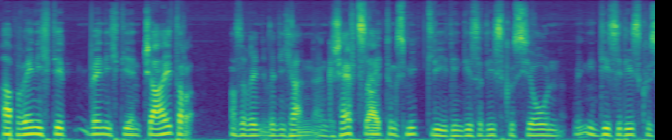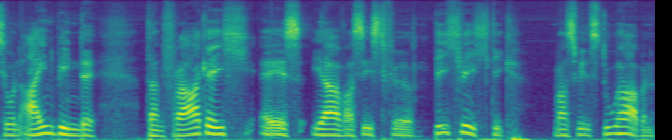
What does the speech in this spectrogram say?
Aber wenn ich die, wenn ich die Entscheider, also wenn, wenn ich ein, ein Geschäftsleitungsmitglied in dieser Diskussion, in diese Diskussion einbinde, dann frage ich es, ja, was ist für dich wichtig? Was willst du haben?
